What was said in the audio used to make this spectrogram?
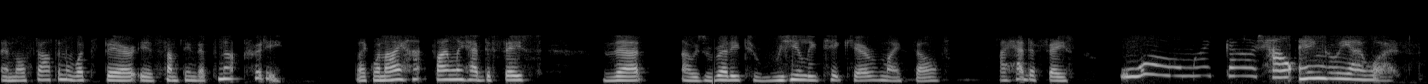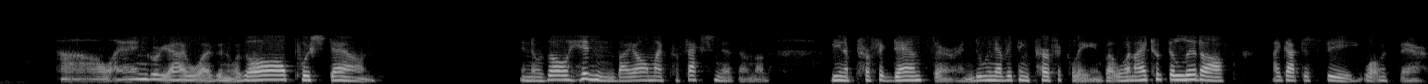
And most often what's there is something that's not pretty. Like when I ha- finally had to face that I was ready to really take care of myself, I had to face, whoa, my gosh, how angry I was. How angry I was. And was all pushed down. And it was all hidden by all my perfectionism of being a perfect dancer and doing everything perfectly. But when I took the lid off, I got to see what was there.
